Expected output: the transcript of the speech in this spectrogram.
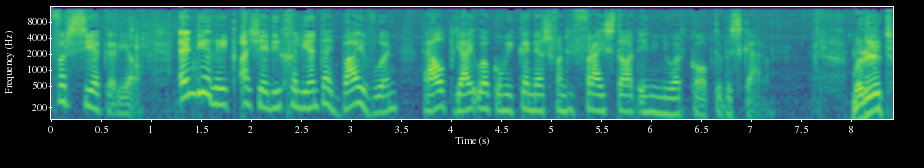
Verseker ja. Indirek as jy die geleentheid bywoon, help jy ook om die kinders van die Vrystaat en die Noord-Kaap te beskerm. Mariet,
